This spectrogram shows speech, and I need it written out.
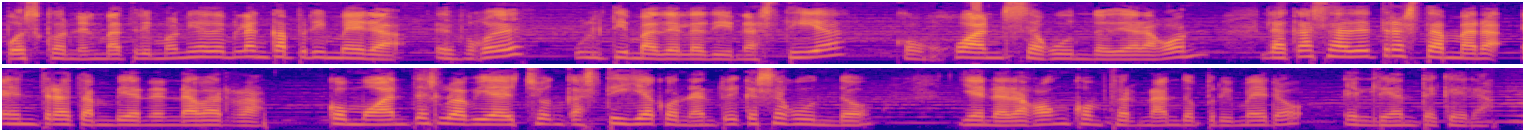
pues con el matrimonio de Blanca I Evreux, última de la dinastía, con Juan II de Aragón, la casa de Trastámara entra también en Navarra, como antes lo había hecho en Castilla con Enrique II y en Aragón con Fernando I, el de Antequera.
